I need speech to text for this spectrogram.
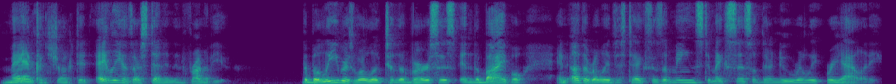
man constructed. Aliens are standing in front of you. The believers will look to the verses in the Bible and other religious texts as a means to make sense of their new reality.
